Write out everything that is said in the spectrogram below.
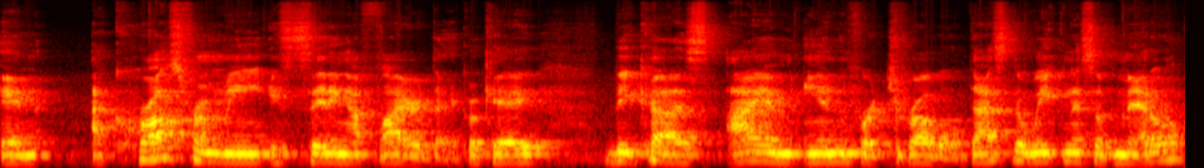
and across from me is sitting a fire deck, okay? Because I am in for trouble. That's the weakness of metal.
